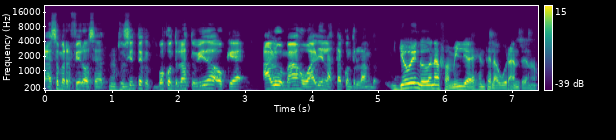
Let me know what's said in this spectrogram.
A eso me refiero, o sea, ¿tú sientes que vos controlas tu vida o que algo más o alguien la está controlando? Yo vengo de una familia de gente laburante, ¿no?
